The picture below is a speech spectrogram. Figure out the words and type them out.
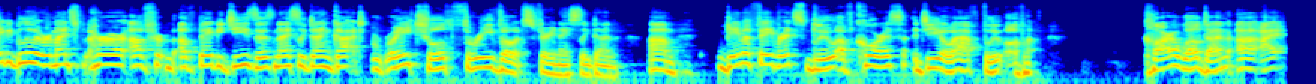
Baby Blue, it reminds her of her of baby Jesus. Nicely done. Got Rachel three votes. Very nicely done. Um, Game of Favorites, Blue, of course. GOF, Blue. Oh, Clara, well done. Uh, I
